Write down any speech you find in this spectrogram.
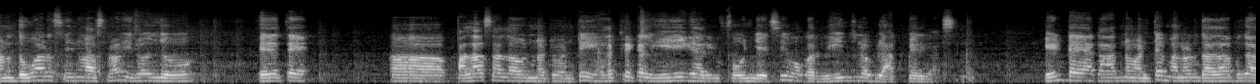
మన దువ్వాడ శ్రీనివాసరావు ఈరోజు ఏదైతే పలాసలో ఉన్నటువంటి ఎలక్ట్రికల్ ఏఈ గారికి ఫోన్ చేసి ఒక రేంజ్లో బ్లాక్మెయిల్ చేస్తున్నాడు ఏంటయ్యా కారణం అంటే మనోడు దాదాపుగా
